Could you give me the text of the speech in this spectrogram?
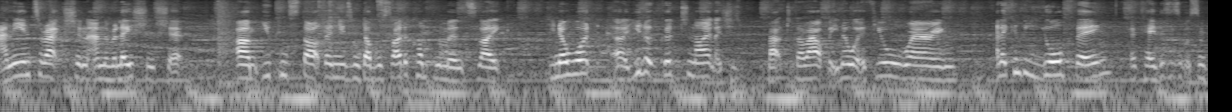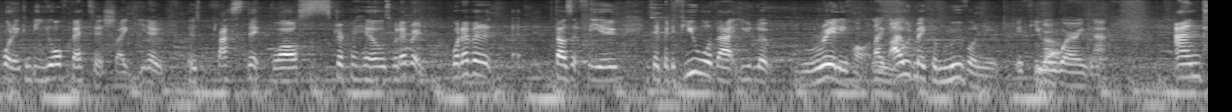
and the interaction and the relationship. Um, you can start then using double-sided compliments like, you know what, uh, you look good tonight. Like she's about to go out, but you know what, if you're wearing and it can be your thing. Okay, this is what's important. It can be your fetish, like you know, those plastic glass stripper heels, whatever, it, whatever does it for you. Say, but if you wore that, you look really hot. Like I would make a move on you if you Yeah. were wearing that. And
